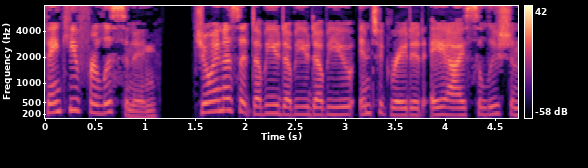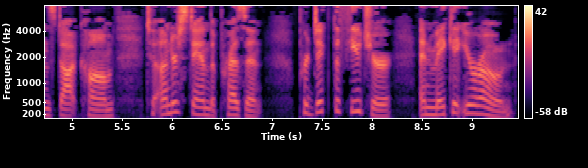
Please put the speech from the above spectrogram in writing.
Thank you for listening. Join us at www.integratedAIsolutions.com to understand the present, predict the future, and make it your own.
